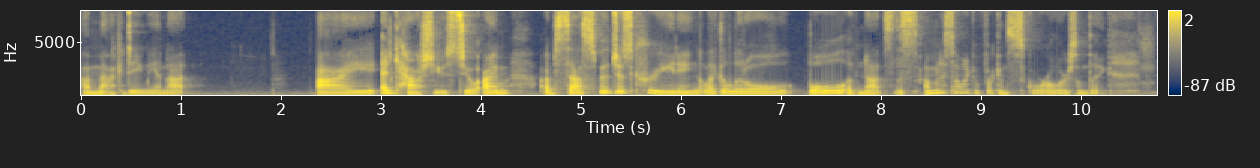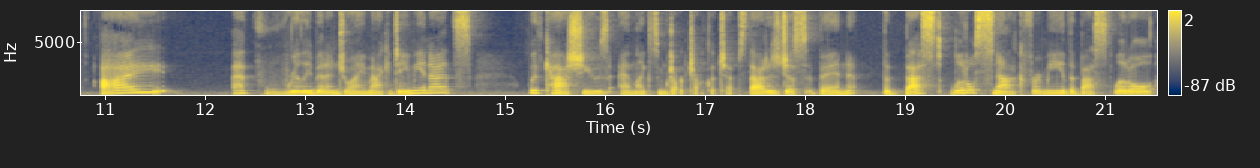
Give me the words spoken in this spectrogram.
a macadamia nut. I and cashews too. I'm obsessed with just creating like a little bowl of nuts. This I'm gonna sound like a freaking squirrel or something. I have really been enjoying macadamia nuts with cashews and like some dark chocolate chips. That has just been the best little snack for me, the best little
